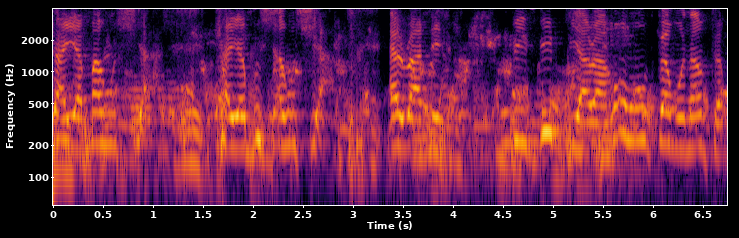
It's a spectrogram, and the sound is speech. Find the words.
twa yɛn ma ho hyia ɛwurade biribi biara ahohom fɛm na nfɛm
